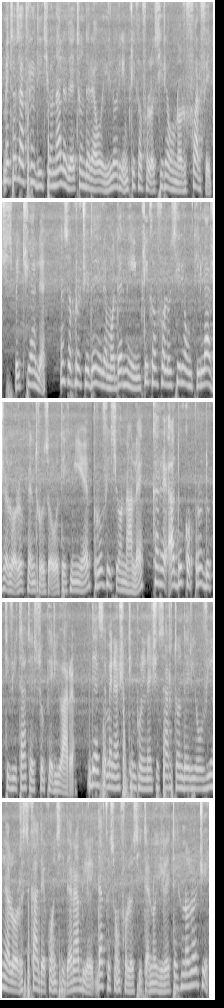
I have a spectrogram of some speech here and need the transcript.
Metoda tradițională de tundere a oilor implică folosirea unor foarfeci speciale, însă procedeele moderne implică folosirea utilajelor pentru zootehnie profesionale care aduc o productivitate superioară. De asemenea, și timpul necesar tunderii ovinelor scade considerabil dacă sunt folosite noile tehnologii.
